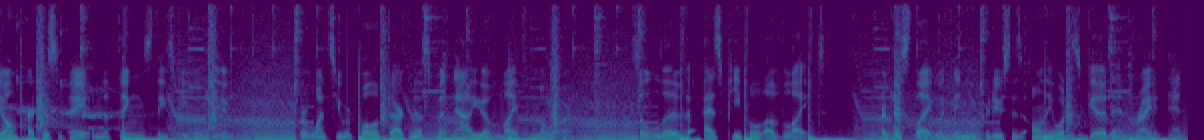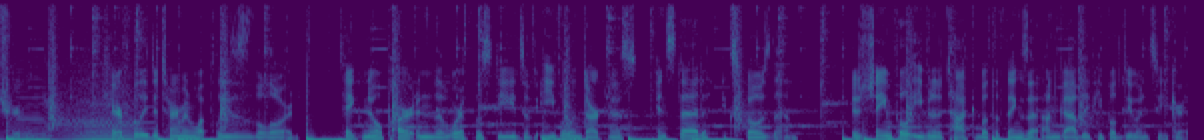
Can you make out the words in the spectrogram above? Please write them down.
Don't participate in the things these people do, for once you were full of darkness, but now you have light from the Lord. So live as people of light, for this light within you produces only what is good and right and true. Carefully determine what pleases the Lord. Take no part in the worthless deeds of evil and darkness, instead, expose them. It is shameful even to talk about the things that ungodly people do in secret.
